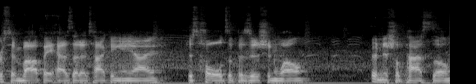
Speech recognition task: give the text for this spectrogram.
Course, Mbappe has that attacking AI. Just holds a position well. Good initial pass, though.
